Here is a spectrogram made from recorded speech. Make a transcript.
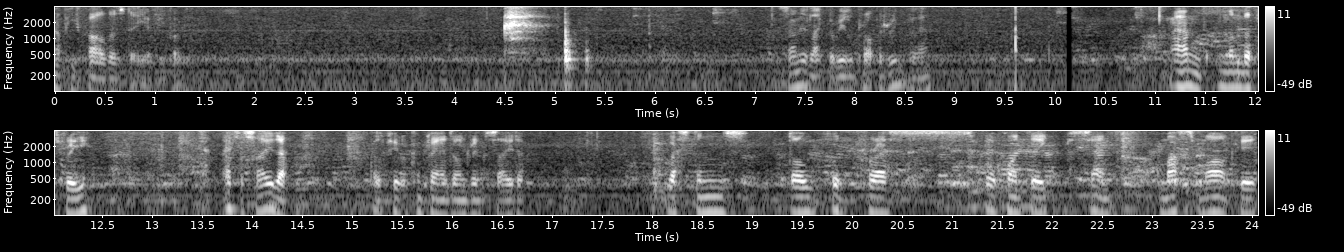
Happy Father's Day, everybody. sounded like a real proper drink then. And number three, it's a cider. Because people complain I don't drink cider. Weston's Stowford Press, 4.8% mass market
